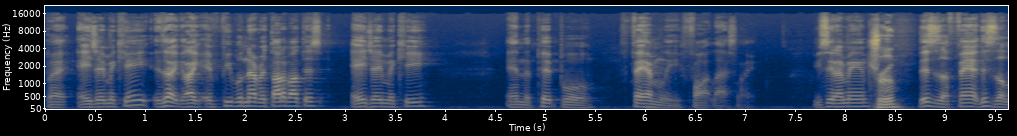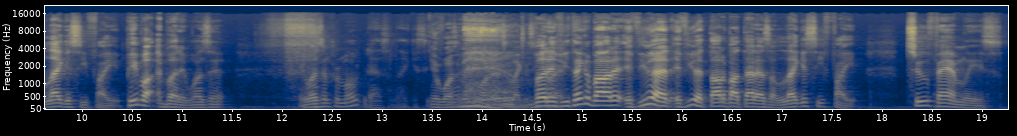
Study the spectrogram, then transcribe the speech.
But AJ McKee, it's like like if people never thought about this, AJ McKee and the Pitbull family fought last night. You see what I mean? True. This is a fan. This is a legacy fight. People, but it wasn't. It wasn't promoted as a legacy. It wasn't. Man. It was But if you think about it, if you had if you had thought about that as a legacy fight, two families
